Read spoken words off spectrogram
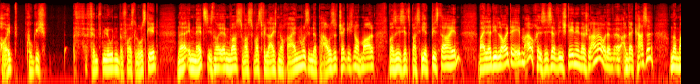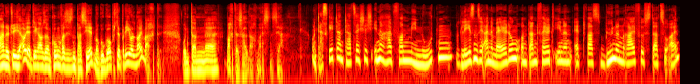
Heute gucke ich fünf Minuten bevor es losgeht. Ne, Im Netz ist noch irgendwas, was, was vielleicht noch rein muss. In der Pause checke ich nochmal, was ist jetzt passiert bis dahin. Weil ja die Leute eben auch, es ist ja, wie stehen in der Schlange oder äh, an der Kasse und dann machen natürlich auch ihr Ding, also dann gucken, was ist denn passiert. Mal gucken, ob es der Priol neu macht. Und dann äh, macht es halt auch meistens, ja. Und das geht dann tatsächlich innerhalb von Minuten. Lesen Sie eine Meldung und dann fällt Ihnen etwas Bühnenreifes dazu ein?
